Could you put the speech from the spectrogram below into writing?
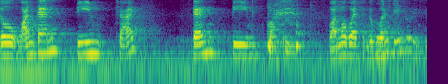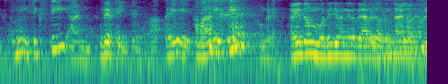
So 110 team chai, 10 team coffee. One more question to go. One ten to sixty. नहीं, 60 and उनका 50. 10. हाँ, hey, हमारा 60, उनका 10. अभी तुम मोदी जी बनने को तैयार हो जाओ तुम चाय लाओगे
